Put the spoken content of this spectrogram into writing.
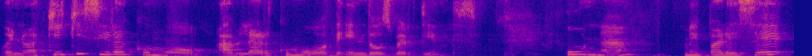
Bueno, aquí quisiera como hablar como en dos vertientes. Una, me parece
